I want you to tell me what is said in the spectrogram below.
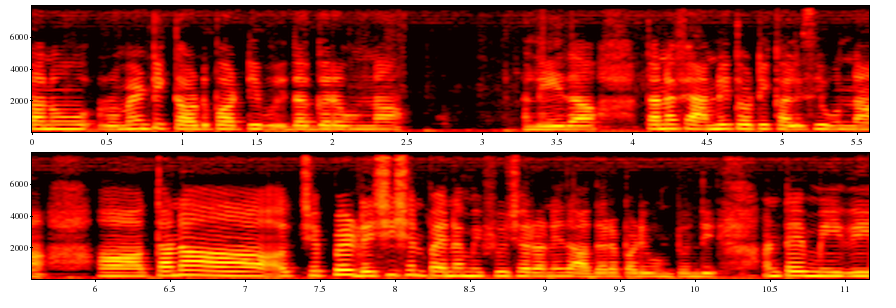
తను రొమాంటిక్ థర్డ్ పార్టీ దగ్గర ఉన్న లేదా తన ఫ్యామిలీతోటి కలిసి ఉన్న తన చెప్పే డెసిషన్ పైన మీ ఫ్యూచర్ అనేది ఆధారపడి ఉంటుంది. అంటే మీది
